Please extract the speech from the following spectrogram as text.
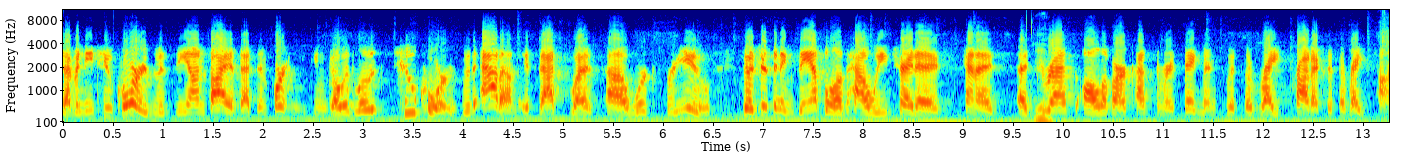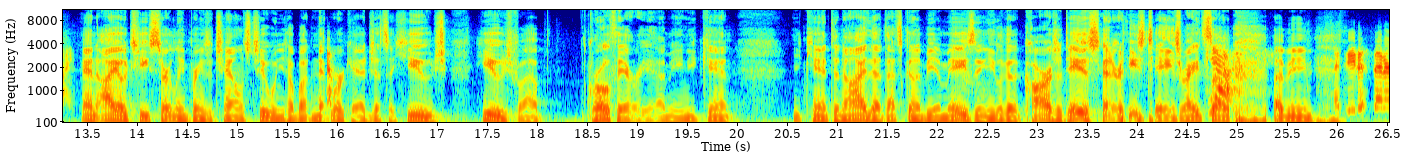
72 cores with Xeon Phi if that's important. You can go as low as two cores with Atom if that's what uh, works for you. So it's just an example of how we try to kind of address yeah. all of our customer segments with the right product at the right time. And IoT certainly brings a challenge too. When you talk about network edge, that's a huge, huge uh, growth area. I mean, you can't you can't deny that that's going to be amazing. You look at a car as a data center these days, right? So, yeah. I mean, a data center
